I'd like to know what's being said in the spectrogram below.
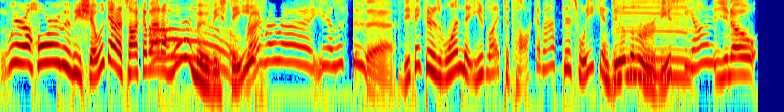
We're a horror movie show. We got to talk about a horror movie, Oh, Steve. Right, right, right. Yeah, let's do that. Do you think there's one that you'd like to talk about this week and do a little review ski Mm, on? You know,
